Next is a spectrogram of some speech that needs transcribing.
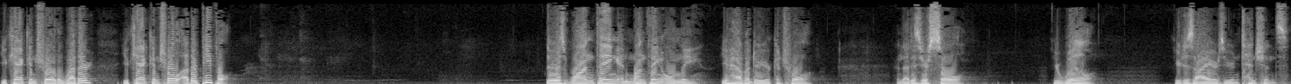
You can't control the weather. You can't control other people. There is one thing and one thing only you have under your control. And that is your soul, your will, your desires, your intentions.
